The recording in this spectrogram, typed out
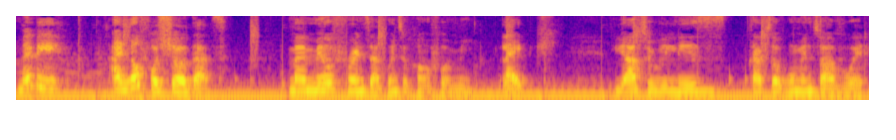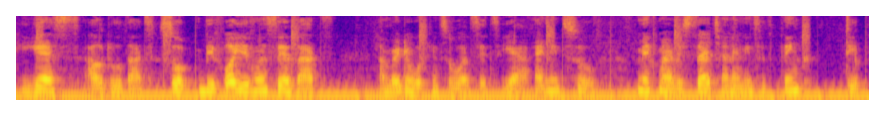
maybe I know for sure that my male friends are going to come for me. Like, you have to release types of women to avoid. Yes, I'll do that. So, before you even say that, I'm already working towards it. Yeah, I need to make my research and I need to think deep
